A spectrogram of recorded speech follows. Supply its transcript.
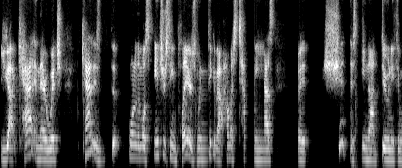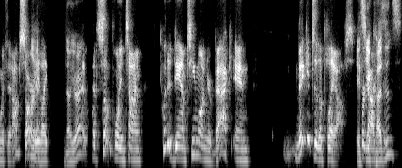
you got KAT in there, which KAT is the, one of the most interesting players when you think about how much talent he has. But shit, does he not do anything with it? I'm sorry. Yeah. Like, no, you're right. At, at, some point in time, put a damn team on your back and make it to the playoffs. Is he Cousins?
